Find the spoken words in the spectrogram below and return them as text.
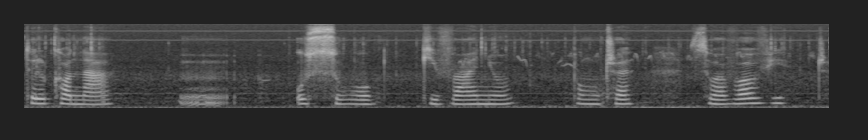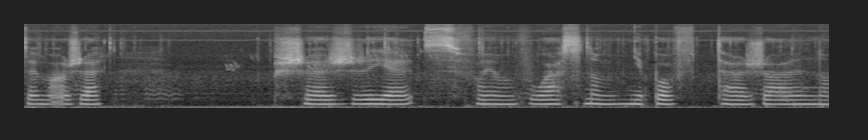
tylko na mm, usługiwaniu pomczę Sławowi, czy może przeżyje swoją własną, niepowtarzalną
